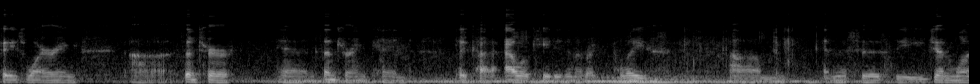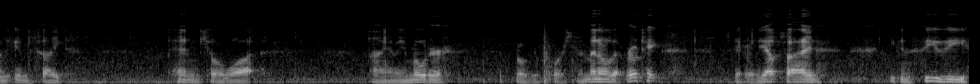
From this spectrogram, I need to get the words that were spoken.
phase wiring, uh, center and centering pin to kind of allocate it in the right place. Um, and this is the Gen 1 Insight 10 kilowatt IMA motor. Rotor, of course, in the middle that rotates. Stator on the outside. You can see the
